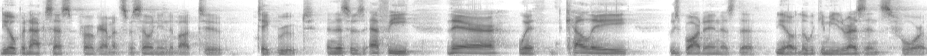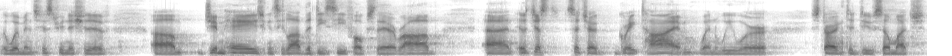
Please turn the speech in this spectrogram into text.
the open access program at Smithsonian about to take root. And this was Effie there with Kelly, who's brought in as the, you know, the Wikimedia residents for the Women's History Initiative. Um, Jim Hayes, you can see a lot of the DC folks there, Rob. And it was just such a great time when we were starting to do so much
